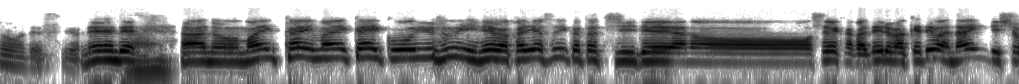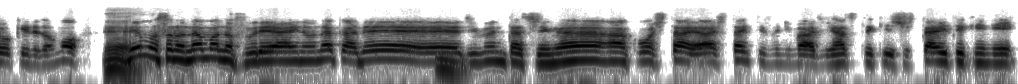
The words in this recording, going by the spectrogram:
そうですよね。で、はい、あの、毎回毎回こういうふうにね、わかりやすい形で、あのー、成果が出るわけではないんでしょうけれども、ええ、でもその生の触れ合いの中で、えー、自分たちが、あこうしたい、ああしたいっていうふうに、まあ、自発的、主体的に、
